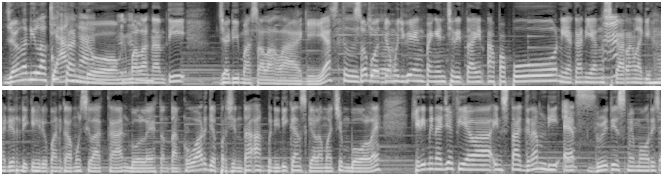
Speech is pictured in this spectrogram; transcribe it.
jangan dilakukan Jangan. dong. Malah nanti jadi masalah lagi ya. Setuju. So buat kamu juga yang pengen ceritain apa pun ya kan yang sekarang lagi hadir di kehidupan kamu silakan boleh tentang keluarga, percintaan, pendidikan segala macam boleh kirimin aja via Instagram di Yes. @greatestmemories_id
